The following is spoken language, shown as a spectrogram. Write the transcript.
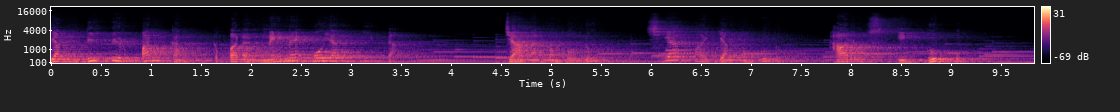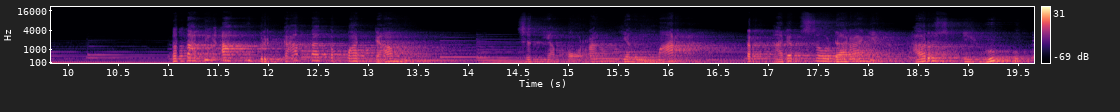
yang difirmankan kepada nenek moyang kita. Jangan membunuh, siapa yang membunuh harus dihukum. Tetapi aku berkata kepadamu, setiap orang yang marah terhadap saudaranya harus dihukum.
